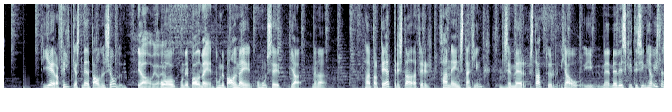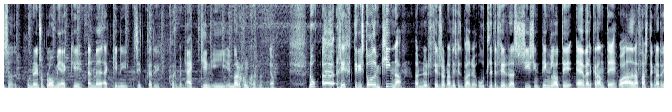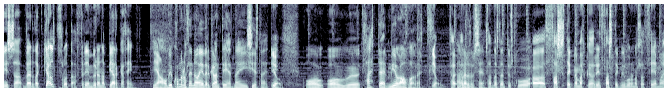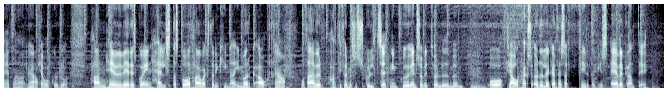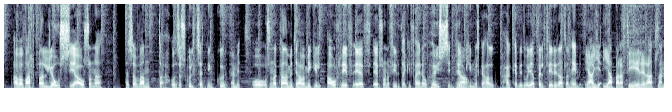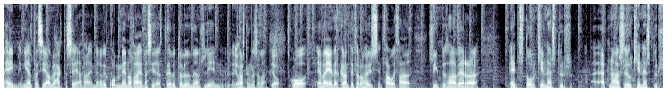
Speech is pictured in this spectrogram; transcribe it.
ég er að fylgjast með báðum sjóðum. Já, já, já, hún er báðu megin Hún er báðum megin og hún segir, já, menna, það er bara betri staða fyrir þann einstakling Mhm. sem er stattur hjá, í, með, með viðskipti sín hjá Íslandsjóðum. hún er eins og blóm í eggi en með eggin í sitt hverri körfunni Ekkin í, í mörgum körfum. Nú, uh, hryktir í stóðum Kína önnur fyrirsögnar viðskiptablaðinu útlítir fyrir að Xi Jinping láti Evergrande og aðra fastegna risa verða gjaldþróta fremur en að bjarga þeim Já, við komum náttúrulega inn á Evergrandi hérna í síðasta þetta og, og uh, þetta er mjög áhugavert. Já, það verður að segja. Þannig stendur sko að fastegnamarkaðurinn, fastegnir voru náttúrulega þema hérna Já. hjá okkur og hann hefur verið sko ein helsta stóð hagvakstar í Kína í mörg ár. Já, og það hefur haft í för með sér skuldsetningu eins og við töluðum um. Mm. og fjárhagsörðuleikar þessa fyrirtækis, Evergrande hafa varpað ljósi á svona þessa vanda og þessa skuldsetningu emitt og, og svona hvaða myndi hafa mikil áhrif ef, ef svona fyrirtæki færi á hausinn fyrir Já. kínverska hagkerfið og jafnvel fyrir allan heiminn? Já, já, bara fyrir allan heiminn. Ég held að það sé alveg hægt að segja það. Ég meina við komum inn á það hérna síðast þegar við töluðum með hann hlinn Já, sko, ef að Evergrandi fer á hausinn þá er það, hlýtur það að vera einn stór kynhestur efnahagslegur kynhestur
